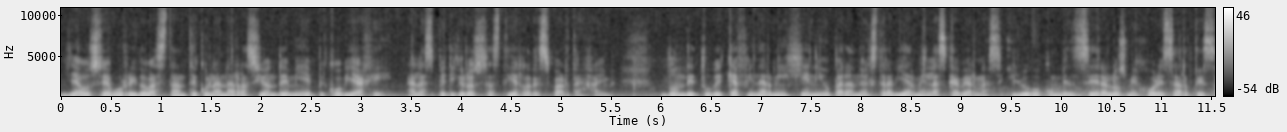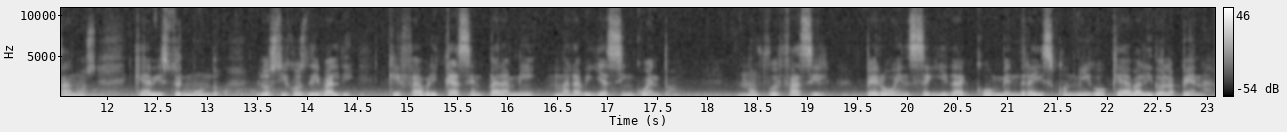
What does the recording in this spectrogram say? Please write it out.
Ya os he aburrido bastante con la narración de mi épico viaje a las peligrosas tierras de Spartanheim, donde tuve que afinar mi ingenio para no extraviarme en las cavernas y luego convencer a los mejores artesanos que ha visto el mundo, los hijos de Ivaldi, que fabricasen para mí maravillas sin cuento. No fue fácil, pero enseguida convendréis conmigo que ha valido la pena.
